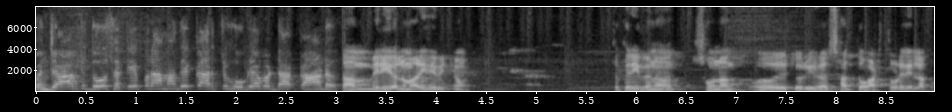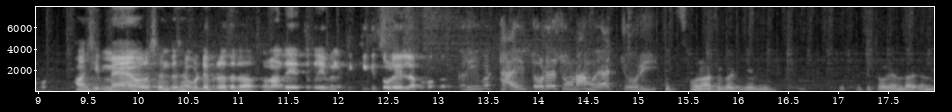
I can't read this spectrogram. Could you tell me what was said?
ਪੰਜਾਬ 'ਚ ਦੋ ਸਕੇ ਭਰਾਵਾਂ ਦੇ ਘਰ 'ਚ ਹੋ ਗਿਆ ਵੱਡਾ ਕਾਂਡ। ਤਾਂ ਮੇਰੀ ਅਲਮਾਰੀ ਦੇ ਵਿੱਚੋਂ ਤਕਰੀਬਨ ਸੋਨਾ ਅਹ, ਚੋਰੀ ਹੋਇਆ 7 ਤੋਂ 8 ਤੋਲੇ ਦੇ ਲਗਭਗ। ਹਾਂਜੀ ਮੈਂ ਔਰ ਸਿੰਦਰ ਸਿੰਘ ਵੱਡੇ ਬ੍ਰਦਰ ਉਹਨਾਂ ਦੇ ਤਕਰੀਬਨ 21 ਤੋਲੇ ਦੇ ਲਗਭਗ। ਕਰੀਬ 28 ਤੋਲੇ ਸੋਨਾ ਹੋਇਆ ਚੋਰੀ। ਸੋਨਾ ਸੀਗਾ ਜੀ ਇੱਕ ਇੱਕ ਤੋਲੇ ਅੰਦਾਜ਼ਨ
